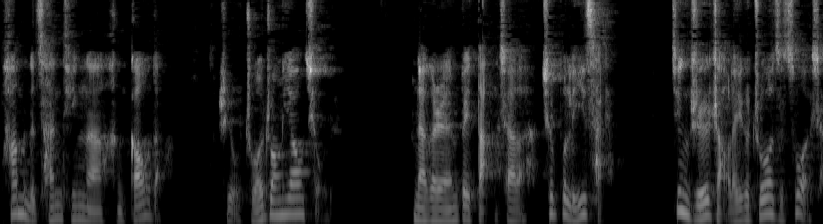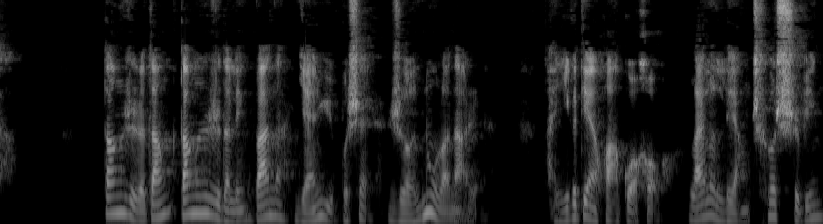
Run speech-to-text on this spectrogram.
他们的餐厅呢很高档，是有着装要求的。那个人被挡下了，却不理睬，径直找了一个桌子坐下。当日的当当日的领班呢言语不慎，惹怒了那人。他一个电话过后，来了两车士兵。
